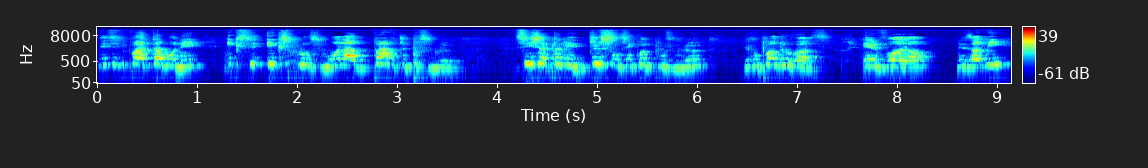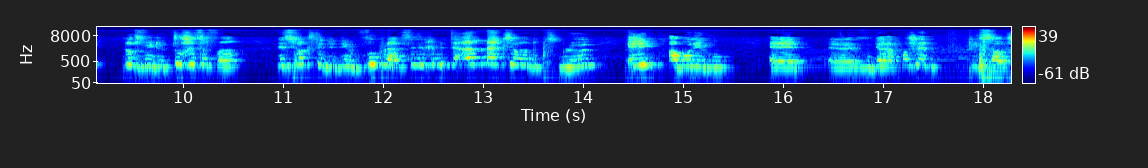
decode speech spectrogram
n'hésite pas à t'abonner. Ex- Explose-moi la barre de pouces bleus. Si j'atteins les 250 pouces bleus, je vous parle de grâce. Et voilà, les amis, notre vidéo touche à sa fin. J'espère que cette vidéo vous plaît. C'est-à-dire mettez un maximum de pouces bleus et abonnez-vous. Et euh, je vous dis à la prochaine. Peace out.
